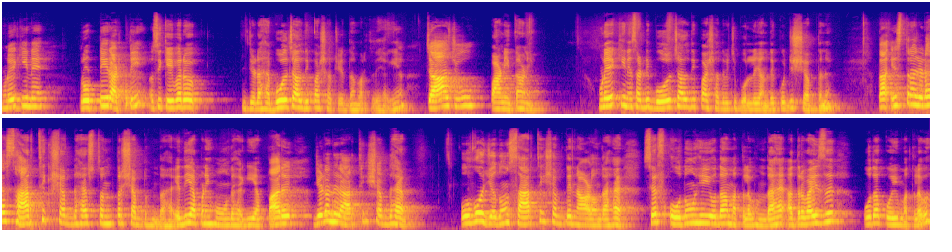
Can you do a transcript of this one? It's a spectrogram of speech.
ਹੁਣ ਇਹ ਕੀ ਨੇ? ਰੋਟੀ ਰਾਟੀ, ਅਸੀਂ ਕਈ ਵਾਰ ਜਿਹੜਾ ਹੈ, ਬੋਲਚਾਲ ਦੀ ਭਾਸ਼ਾ 'ਚ ਇਦਾਂ ਵਰਤਦੇ ਹੈਗੇ ਆ। ਚਾਹ ਚੂ ਪਾਣੀ, ਧਾਣੀ। ਹੁਣ ਇਹ ਕੀ ਨੇ? ਸਾਡੀ ਬੋਲਚਾਲ ਦੀ ਭਾਸ਼ਾ ਦੇ ਵਿੱਚ ਬੋਲੇ ਜਾਂਦੇ ਕੁਝ ਸ਼ਬਦ ਨੇ। ਤਾਂ ਇਸ ਤਰ੍ਹਾਂ ਜਿਹੜਾ ਹੈ ਸਾਰਥਿਕ ਸ਼ਬਦ ਹੈ, ਸੁਤੰਤਰ ਸ਼ਬਦ ਹੁੰਦਾ ਹੈ। ਇਹਦੀ ਆਪਣੀ ਹੋਂਦ ਹੈਗੀ ਆ। ਪਰ ਜਿਹੜਾ ਨਿਰਾਰਥਿਕ ਸ਼ਬਦ ਹੈ, ਉਹ ਜਦੋਂ ਸਾਰਥਿਕ ਸ਼ਬਦ ਦੇ ਨਾਲ ਆਉਂਦਾ ਹੈ, ਸਿਰਫ ਉਦੋਂ ਹੀ ਉਹਦਾ ਮਤਲਬ ਹੁੰਦਾ ਹੈ। ਅਦਰਵਾਈਜ਼ ਉਹਦਾ ਕੋਈ ਮਤਲਬ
